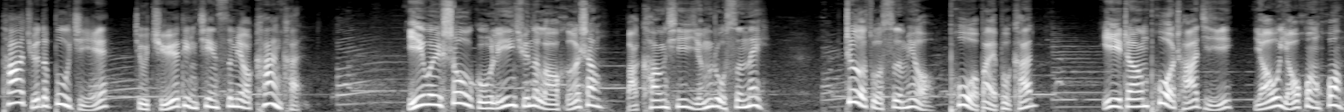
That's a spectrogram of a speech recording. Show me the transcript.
他觉得不解，就决定进寺庙看看。一位瘦骨嶙峋的老和尚把康熙迎入寺内。这座寺庙破败不堪，一张破茶几摇摇晃晃。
